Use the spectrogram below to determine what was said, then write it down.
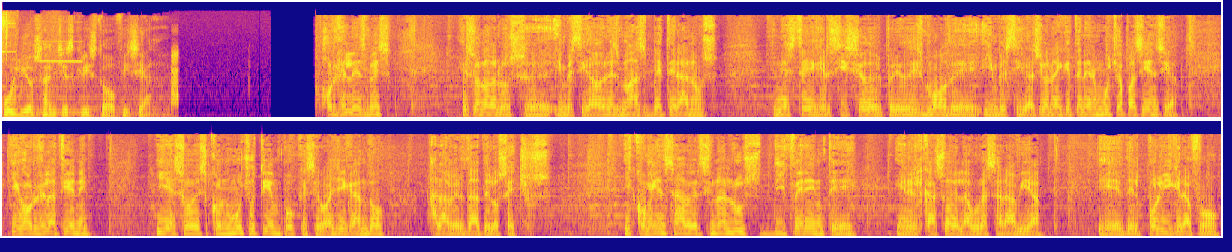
Julio Sánchez Cristo Oficial. Jorge Lesmes es uno de los eh, investigadores más veteranos. En este ejercicio del periodismo de investigación hay que tener mucha paciencia y Jorge la tiene. Y eso es con mucho tiempo que se va llegando a la verdad de los hechos. Y comienza a verse una luz diferente en el caso de Laura Sarabia, eh, del polígrafo,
